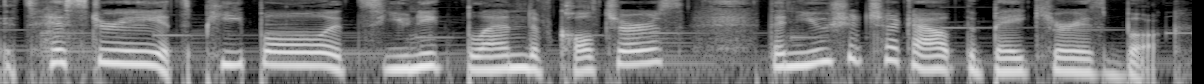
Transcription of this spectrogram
Its history, its people, its unique blend of cultures? Then you should check out the Bay Curious book.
